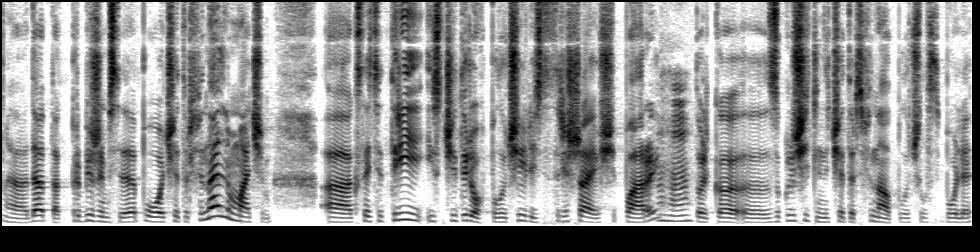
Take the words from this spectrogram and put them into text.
да, так, пробежимся по четвертьфинальным матчам. А, кстати, три из четырех получились с решающей парой, uh-huh. только э, заключительный четвертьфинал получился более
